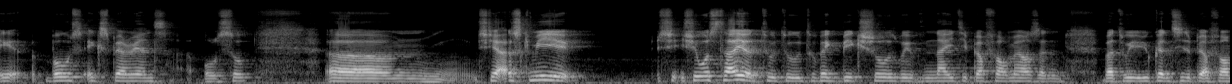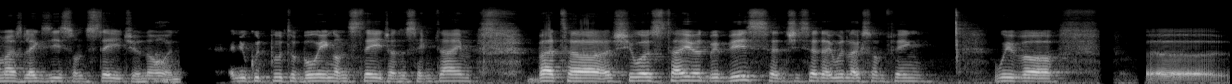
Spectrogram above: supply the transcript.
uh, both experience also. Um, she asked me she, she was tired to, to, to make big shows with 90 performers and but we you can see the performers like this on stage you know and and you could put a Boeing on stage at the same time but uh, she was tired with this and she said I would like something with uh, uh,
